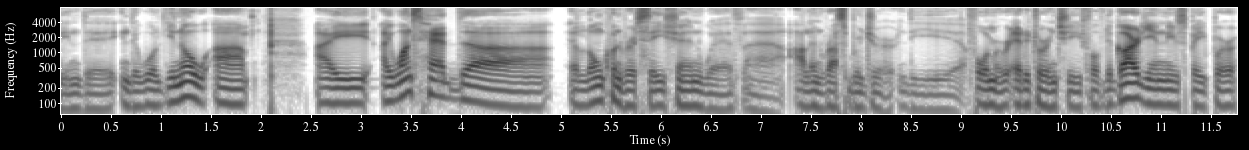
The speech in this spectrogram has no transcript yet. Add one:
in the in the world. You know, uh, I I once had uh, a long conversation with uh, Alan Rusbridger, the former editor in chief of the Guardian newspaper,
